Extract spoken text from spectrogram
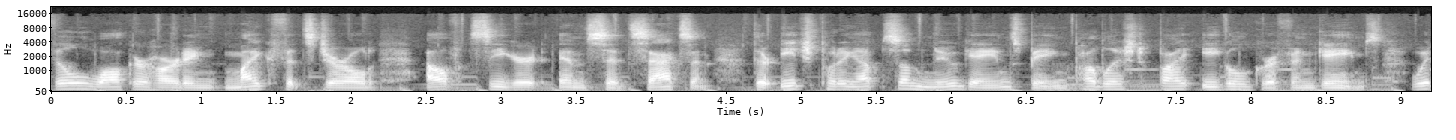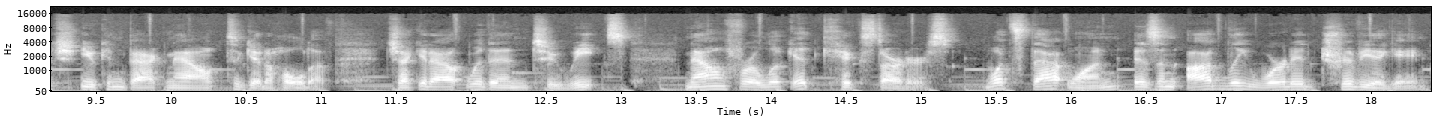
Phil Walker Harding, Mike Fitzgerald, Alf Seegert, and Sid Sackson. They're each putting up some new games being published by Eagle Gryphon Games, which you can back now to get a hold of. Check it out within two weeks. Now for a look at Kickstarters. What's That One is an oddly worded trivia game.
